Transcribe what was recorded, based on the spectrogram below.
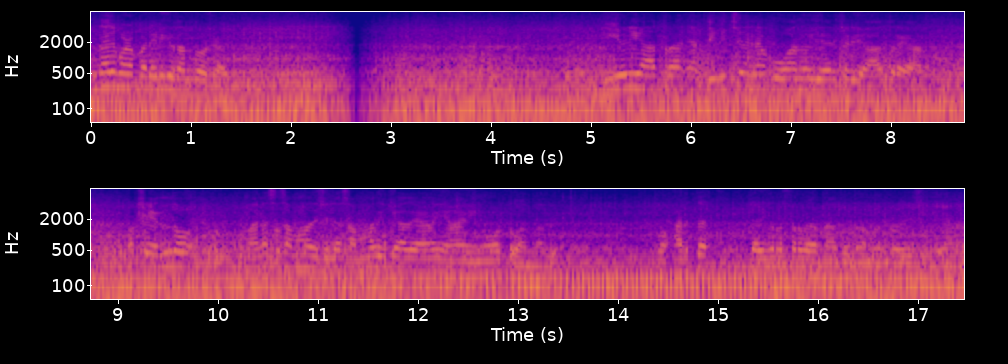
എന്തായാലും കുഴപ്പമില്ല. എനിക്ക് സന്തോഷമായി. ഈ ഒരു യാത്ര ഞാൻ തിരിച്ചു തന്നെ പോകാമെന്ന് വിചാരിച്ചൊരു യാത്രയാണ്. പക്ഷേ എന്തോ മനസ്സ് സമ്മതിച്ചില്ല. സമ്മതിക്കാതെയാണ് ഞാൻ ഇങ്ങോട്ട് വന്നത്. അപ്പോൾ അടുത്ത ടൈഗർ റിസർവറിനകത്തോട്ട് നമ്മൾ പ്രവേശിക്കുകയാണ്.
